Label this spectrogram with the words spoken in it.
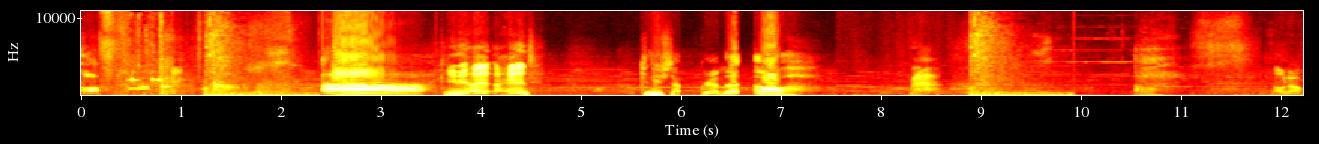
Off. Ah! Can you give me a, hand? Can you stop? Grab that. Oh. Oh no,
